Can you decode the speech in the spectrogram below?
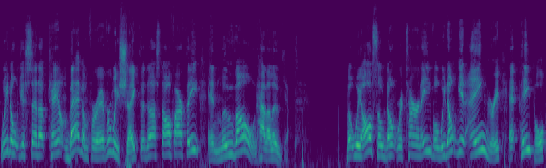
we don't just set up camp and beg them forever. We shake the dust off our feet and move on. Hallelujah. But we also don't return evil. We don't get angry at people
